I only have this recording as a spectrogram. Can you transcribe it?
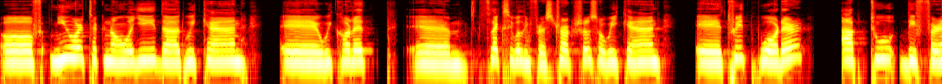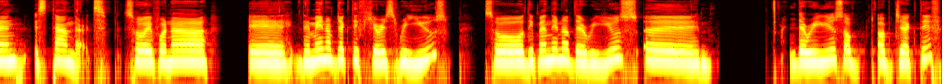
of newer technology that we can, uh, we call it um, flexible infrastructure, so we can uh, treat water up to different standards. So if wanna, uh, the main objective here is reuse. So depending on the reuse, the reuse ob objective,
